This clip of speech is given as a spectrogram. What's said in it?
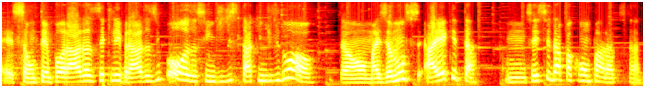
É, são temporadas equilibradas e boas, assim, de destaque individual. Então, mas eu não sei. Aí é que tá. Não sei se dá pra comparar com os caras.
